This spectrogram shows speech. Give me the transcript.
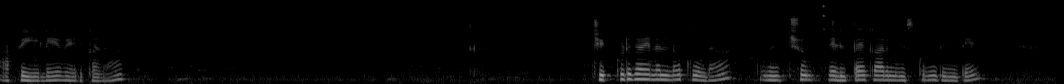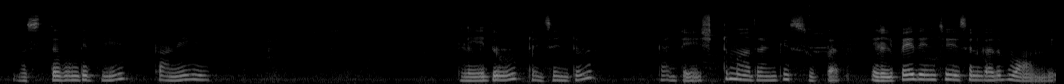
ఆ ఫీలే వేరు కదా. చిక్కుడుకాయలలో కూడా కొంచెం ఎల్లిపాయ కారం వేసుకొని తింటే మస్తుగా ఉండిద్ది కానీ లేదు ప్రజెంట్. కానీ టేస్ట్ మాత్రానికి సూపర్. ఎల్లిపాయ దించి వేసాను కదా బాగుంది.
